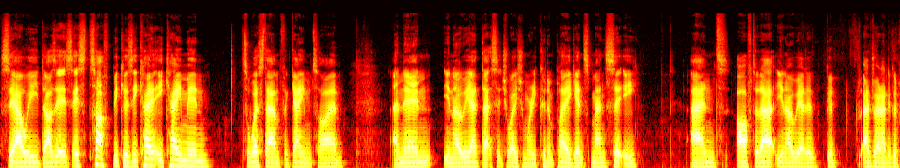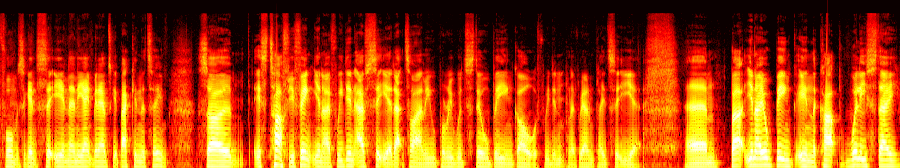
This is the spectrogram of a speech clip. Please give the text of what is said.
See how he does it. It's, it's tough because he came he came in to West Ham for game time, and then you know he had that situation where he couldn't play against Man City, and after that you know we had a good Adrian had a good performance against City, and then he ain't been able to get back in the team. So it's tough. You think, you know, if we didn't have City at that time, he probably would still be in goal if we didn't play, if we hadn't played City yet. Um, but you know, he'll be in the cup. Will he stay?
